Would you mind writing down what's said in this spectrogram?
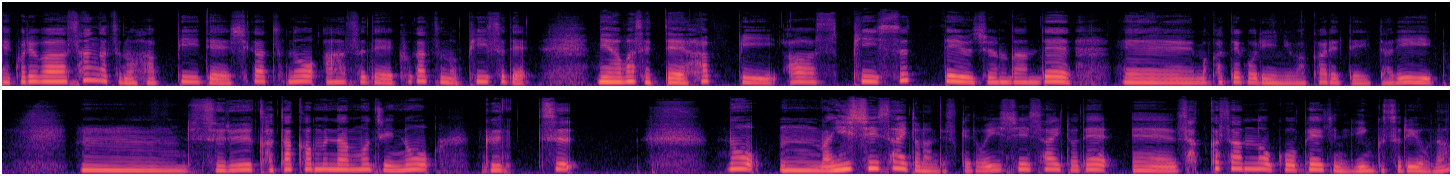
え、これは3月のハッピーデー、4月のアースデー、9月のピースデーに合わせてハッピーアースピースっていう順番で、えー、まあ、カテゴリーに分かれていたりうーんするカタカムな文字のグッズまあ、EC サイトなんですけど EC サイトで、えー、作家さんのこうページにリンクするような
